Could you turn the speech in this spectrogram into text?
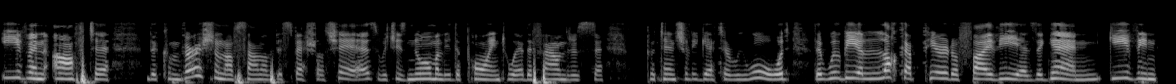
even after the conversion of some of the special shares, which is normally the point where the founders uh, potentially get a reward, there will be a lockup period of five years, again, giving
